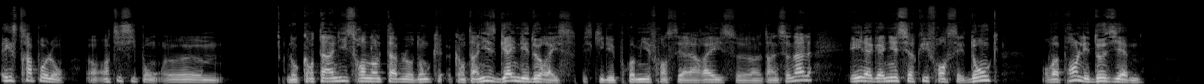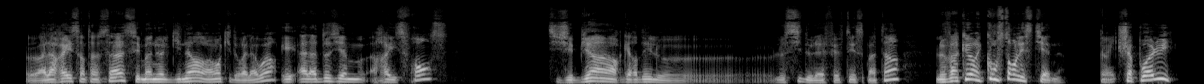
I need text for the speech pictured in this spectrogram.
extrapolons, anticipons. Euh, donc Quentin Alice rentre dans le tableau. Donc Quentin Alice gagne les deux races, puisqu'il est premier français à la race euh, internationale, et il a gagné le circuit français. Donc on va prendre les deuxièmes. Euh, à la race internationale, c'est Manuel Guinard normalement qui devrait l'avoir. Et à la deuxième race France, si j'ai bien regardé le, le site de la FFT ce matin, le vainqueur est Constant Lestienne. Chapeau à lui.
